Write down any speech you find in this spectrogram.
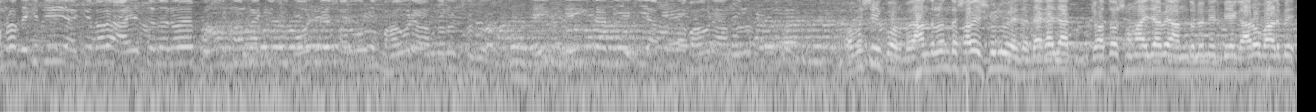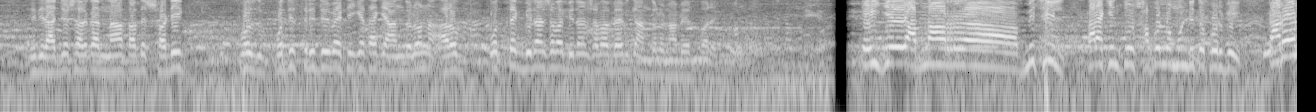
আমরা দেখেছি একেবারে আইএসএফ এর হয়ে পশ্চিমবাংলায় কিছু ভোট নিয়ে সর্বপ্রথম ভাঙড়ে আন্দোলন শুরু হয়। এই এইটা নিয়ে কি আপনারা ভাঙড়ে আন্দোলন করবেন? অবশ্যই করব। আন্দোলন তো সবে শুরু হয়েছে। দেখা যাক যত সময় যাবে আন্দোলনের বেগ আরও বাড়বে। যদি রাজ্য সরকার না তাদের সঠিক প্রতিশ্রুতি রূপে টিকে থাকে আন্দোলন আরও প্রত্যেক বিধানসভা বিধানসভা ব্যাপী আন্দোলন হবে এরপরে। এই যে আপনার মিছিল, তারা কিন্তু সাফল্যমণ্ডিত করবে। কারণ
